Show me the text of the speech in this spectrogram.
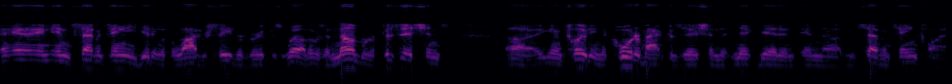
and, in 17 he did it with the wide receiver group as well. There was a number of positions, uh, including the quarterback position that Nick did in, in uh, the 17 class.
